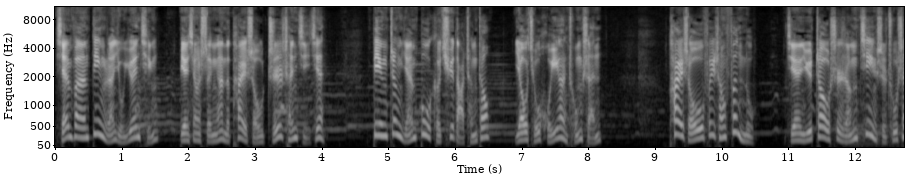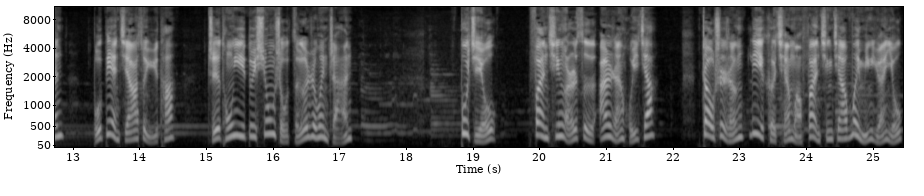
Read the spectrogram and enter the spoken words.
嫌犯定然有冤情，便向审案的太守直陈己见，并正言不可屈打成招，要求回案重审。太守非常愤怒，鉴于赵世仁进士出身，不便加罪于他。只同意对凶手择日问斩。不久，范青儿子安然回家，赵世仁立刻前往范青家问明缘由，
